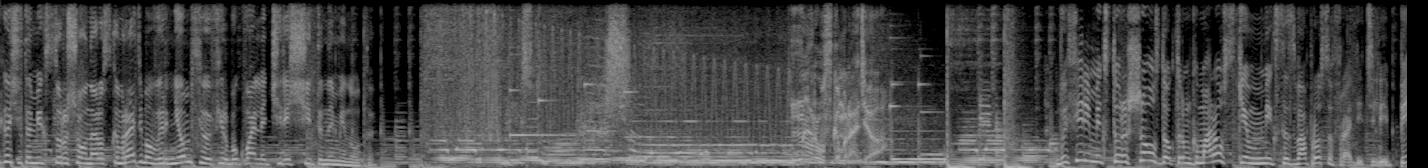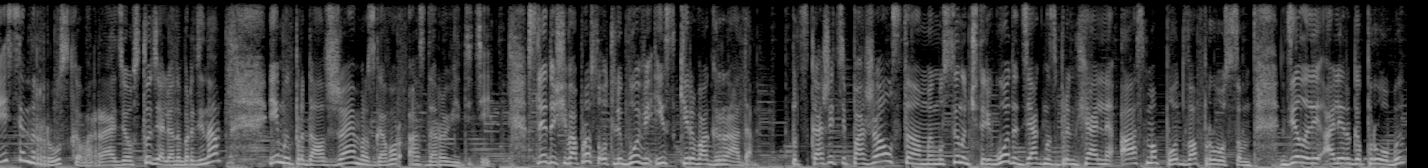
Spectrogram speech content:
Олегович. Это «Микстура шоу» на Русском радио. Мы вернемся в эфир буквально через считанные минуты. На русском радио. В эфире «Микстуры шоу» с доктором Комаровским. Микс из вопросов родителей. Песен русского радио. Студия Алена Бородина. И мы продолжаем разговор о здоровье детей. Следующий вопрос от Любови из Кировограда. Подскажите, пожалуйста, моему сыну 4 года, диагноз бронхиальная астма под вопросом. Делали аллергопробы,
